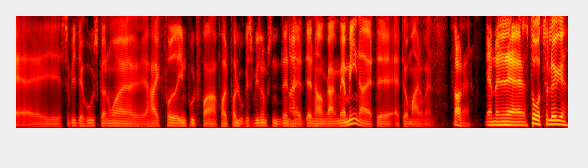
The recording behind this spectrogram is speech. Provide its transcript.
Øh, så vidt jeg husker, nu har jeg, jeg har ikke fået input fra, fra, fra Lukas Willumsen den her, den her omgang, men jeg mener, at, øh, at det var mig, der vandt. Sådan. Jamen, øh, stort tillykke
